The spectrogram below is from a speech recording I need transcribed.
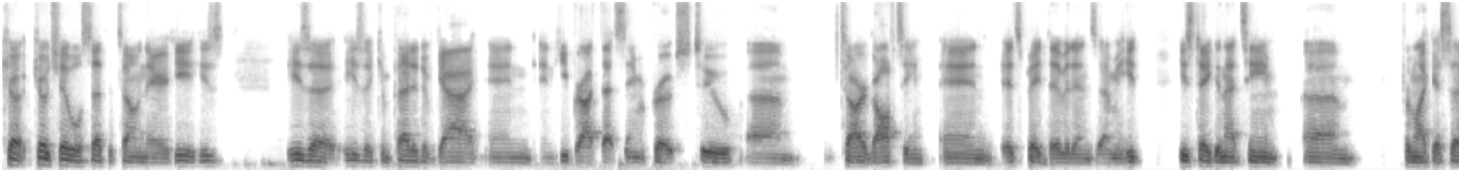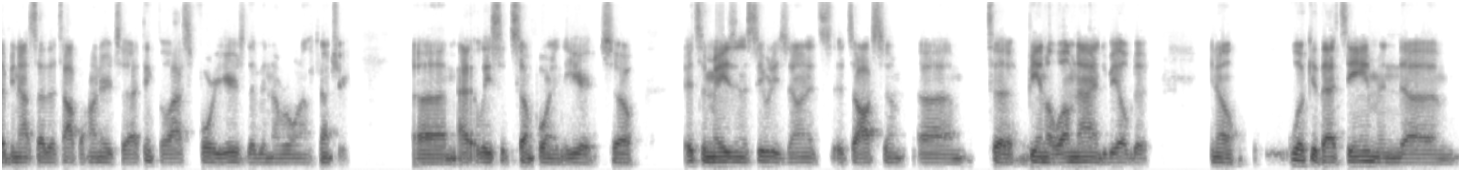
Co- coach Hybl set the tone there. He he's he's a he's a competitive guy and and he brought that same approach to um, to our golf team and it's paid dividends i mean he he's taken that team um, from like i said being outside the top 100 to i think the last four years they've been number one in the country um, at least at some point in the year. So it's amazing to see what he's done. It's it's awesome um, to be an alumni and to be able to, you know, look at that team and um,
